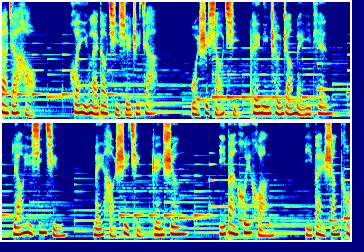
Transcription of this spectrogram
大家好，欢迎来到启学之家，我是小启，陪您成长每一天，疗愈心情，美好事情。人生一半辉煌，一半伤痛；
